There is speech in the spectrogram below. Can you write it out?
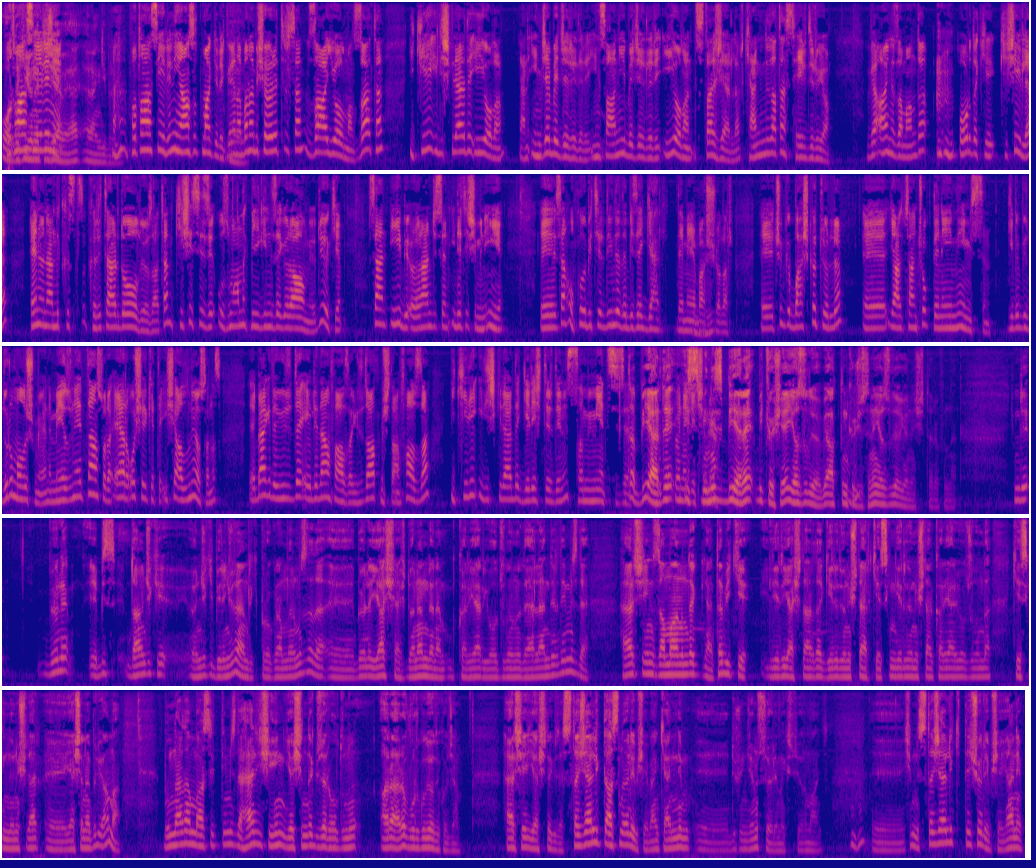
Oradaki yöneticiye veya herhangi birine. Potansiyelini yansıtmak gerekiyor. Yani bana bir şey öğretirsen zayi olmaz. Zaten ikili ilişkilerde iyi olan yani ince becerileri, insani becerileri iyi olan stajyerler kendini zaten sevdiriyor. Ve aynı zamanda oradaki kişiyle en önemli kriter de o oluyor zaten. Kişi sizi uzmanlık bilginize göre almıyor. Diyor ki sen iyi bir öğrencisin, iletişimin iyi. Ee, sen okulu bitirdiğinde de bize gel demeye başlıyorlar. Ee, çünkü başka türlü e, ya sen çok deneyimliymişsin gibi bir durum oluşmuyor. Yani mezuniyetten sonra eğer o şirkete işe alınıyorsanız e, belki de %50'den fazla, %60'dan fazla ikili ilişkilerde geliştirdiğiniz samimiyet size. Tabii bir yerde öne isminiz bir yere bir köşeye yazılıyor. Bir aklın köşesine yazılıyor yönetici tarafından. Şimdi böyle e, biz daha önceki önceki birinci dönemdeki programlarımızda da e, böyle yaş yaş dönem dönem bu kariyer yolculuğunu değerlendirdiğimizde her şeyin zamanında yani tabii ki ileri yaşlarda geri dönüşler, keskin geri dönüşler kariyer yolculuğunda keskin dönüşler e, yaşanabiliyor ama bunlardan bahsettiğimizde her şeyin yaşında güzel olduğunu ara ara vurguluyorduk hocam. Her şey yaşta güzel. Stajyerlik de aslında öyle bir şey. Ben kendim e, düşüncemi söylemek istiyorum. E, şimdi stajyerlik de şöyle bir şey. Yani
